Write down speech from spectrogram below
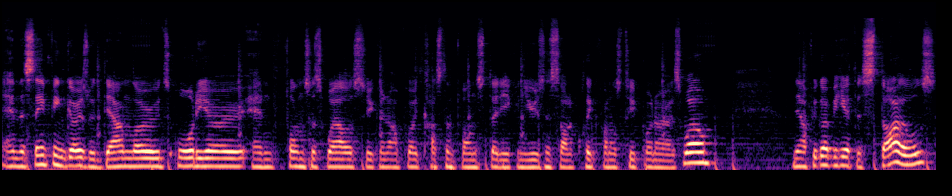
And the same thing goes with downloads, audio, and fonts as well. So you can upload custom fonts that you can use inside of ClickFunnels 2.0 as well. Now, if we go over here to styles,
